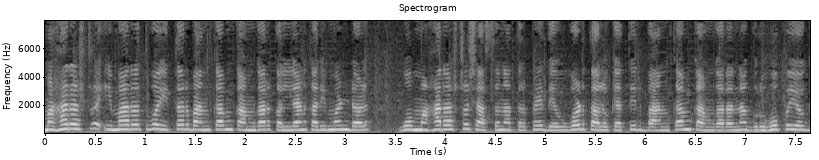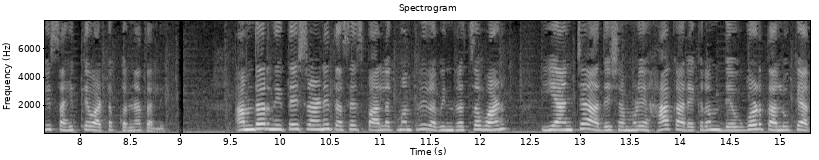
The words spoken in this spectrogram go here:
महाराष्ट्र इमारत व इतर बांधकाम कामगार कल्याणकारी मंडळ व महाराष्ट्र शासनातर्फे देवगड तालुक्यातील बांधकाम कामगारांना गृहोपयोगी साहित्य वाटप करण्यात आले. आमदार नितेश राणे तसेच पालकमंत्री रवींद्र चव्हाण यांच्या आदेशामुळे हा कार्यक्रम देवगड तालुक्यात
